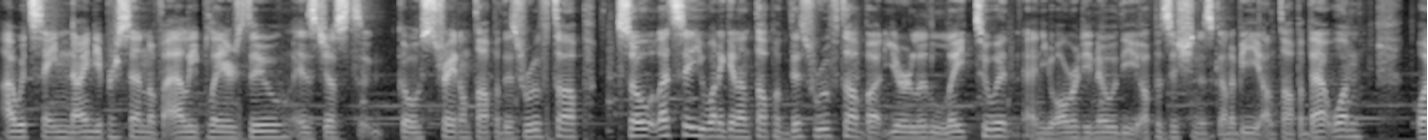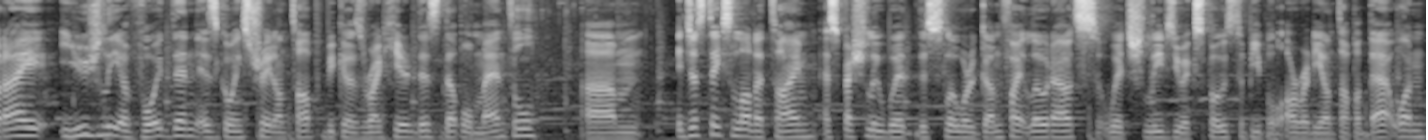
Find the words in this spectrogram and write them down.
I would say 90% of alley players do, is just go straight on top of this rooftop. So let's say you want to get on top of this rooftop, but you're a little late to it, and you already know the opposition is going to be on top of that one. What I usually avoid then is going straight on top, because right here, this double mantle, um, it just takes a lot of time, especially with the slower gunfight loadouts, which leaves you exposed to people already on top of that one,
